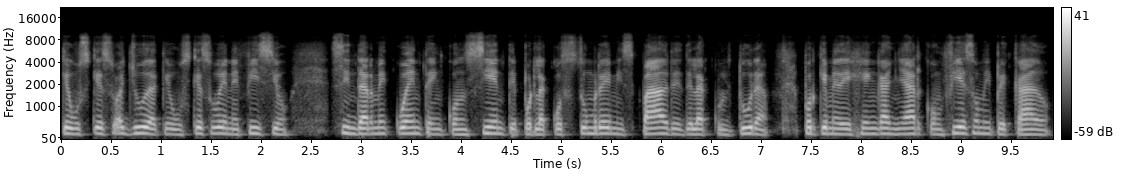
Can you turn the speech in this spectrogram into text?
que busqué su ayuda, que busqué su beneficio, sin darme cuenta, inconsciente, por la costumbre de mis padres, de la cultura, porque me dejé engañar, confieso mi pecado,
